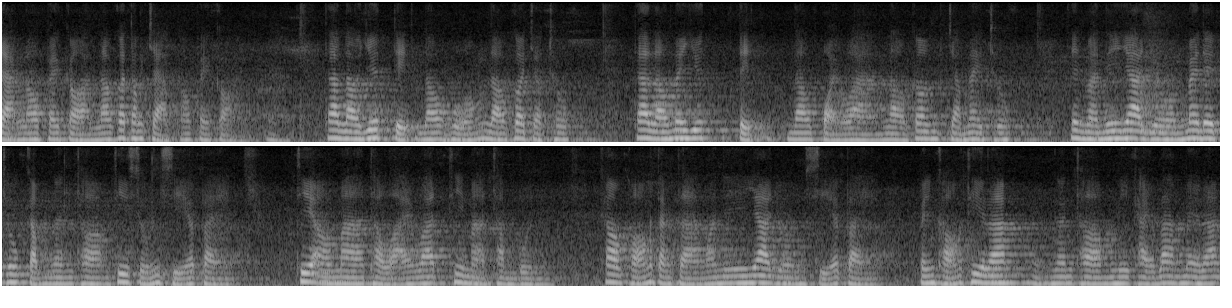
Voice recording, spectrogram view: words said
จากเราไปก่อน เราก็ต้องจากเขาไปก่อน ถ้าเรายึดติดเราหวงเราก็จะทุกข์ ถ้าเราไม่ยึดติดเราปล่อยวางเราก็จะไม่ทุกข์ เช่นวันนี้ญาติโยมไม่ได้ทุกข์กับเงินทองที่สูญเสียไป ที่เอามาถวายวัดที่มาทำบุญ ข้าวของต่างๆ วันนี้ญาติโยมเสียไป เป็นของที่รักเงินทองมีใครบ้างไม่รัก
